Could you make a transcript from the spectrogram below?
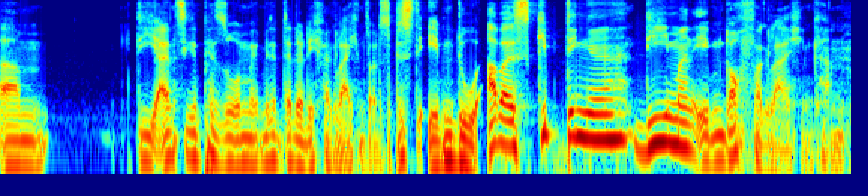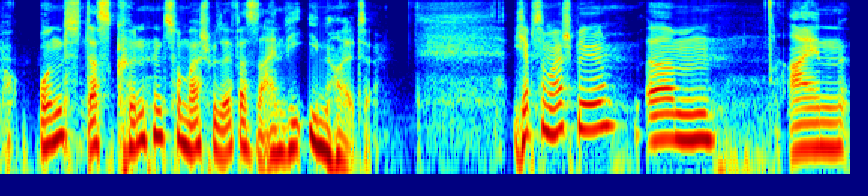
ähm, die einzige Person, mit, der du dich vergleichen solltest, bist eben du. Aber es gibt Dinge, die man eben doch vergleichen kann. Und das könnten zum Beispiel so etwas sein wie Inhalte. Ich habe zum Beispiel ähm, ein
